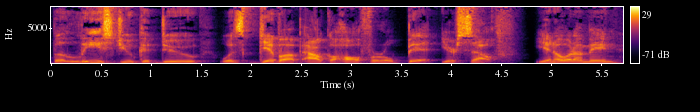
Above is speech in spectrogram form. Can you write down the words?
the least you could do was give up alcohol for a bit yourself you know what i mean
